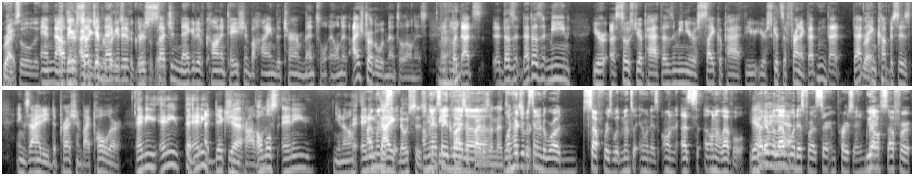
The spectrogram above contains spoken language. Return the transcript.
Right. Absolutely. And now think- there's such a negative there's such that. a negative connotation behind the term mental illness. I struggle with mental illness, Mm-hmm. but that's it doesn't that doesn't mean you're a sociopath. That doesn't mean you're a psychopath. You, you're schizophrenic. That that that Mm. Right. encompasses anxiety, depression, bipolar. Any any Ad- any addiction yeah, problems. Almost any You know, any I'm gonna say- diagnosis I'm can gonna be say classified that as a uh, mental 100 percent of the world suffers with mental illness on us on a level, Yeah. whatever Yeah, yeah, level yeah. it is for a certain person. We Right. all suffer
